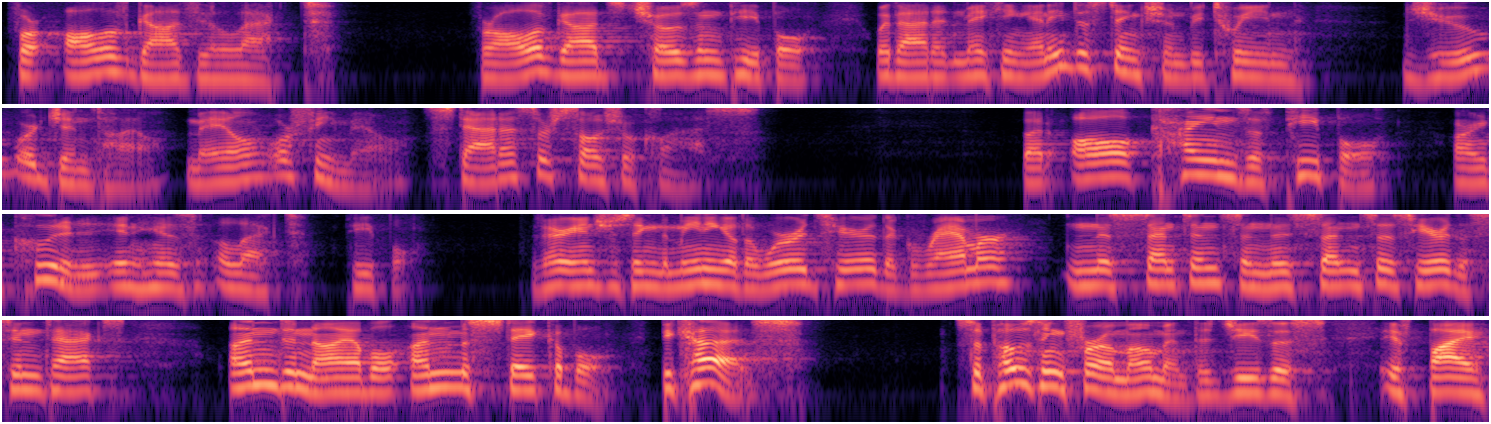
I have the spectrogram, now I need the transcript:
for all of God's elect, for all of God's chosen people, without it making any distinction between Jew or Gentile, male or female, status or social class. But all kinds of people are included in his elect people. Very interesting, the meaning of the words here, the grammar in this sentence and these sentences here, the syntax, undeniable, unmistakable. Because supposing for a moment that Jesus, if by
